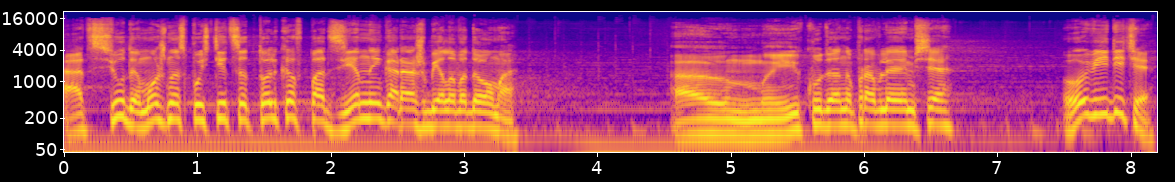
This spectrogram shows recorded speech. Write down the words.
«Отсюда можно спуститься только в подземный гараж Белого дома». «А мы куда направляемся?» «Увидите».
